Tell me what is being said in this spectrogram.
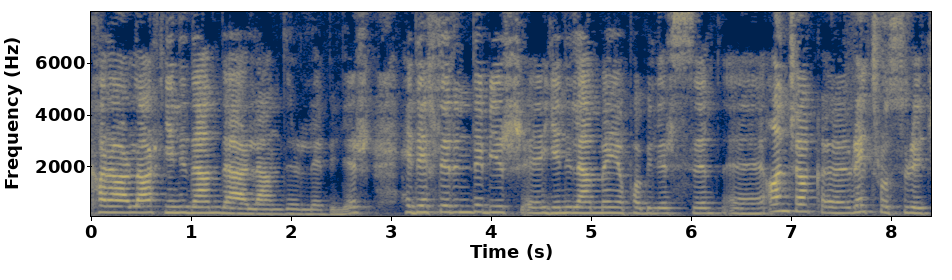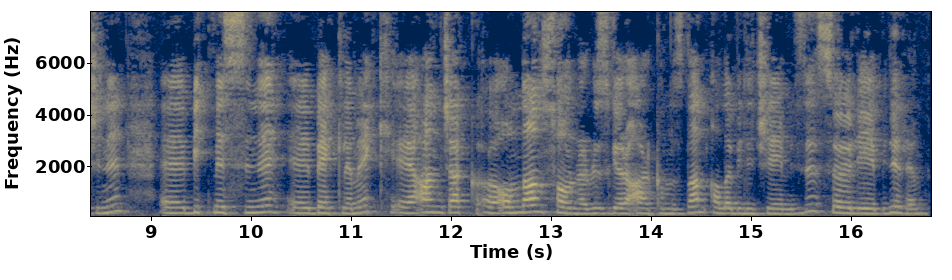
kararlar yeniden değerlendirilebilir. Hedeflerinde bir yenilenme yapabilirsin ancak e, retro sürecinin e, bitmesini e, beklemek ancak ondan sonra rüzgarı arkamızdan alabileceğimizi söyleyebilirim.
